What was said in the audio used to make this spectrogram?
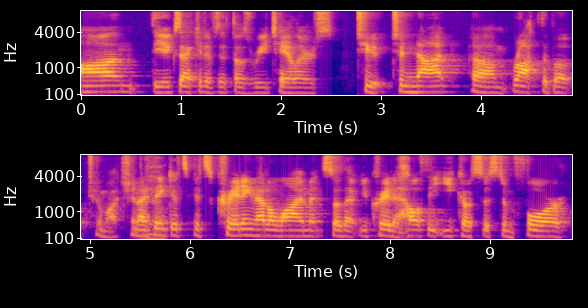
on the executives at those retailers to to not um, rock the boat too much. And I yeah. think it's it's creating that alignment so that you create a healthy ecosystem for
